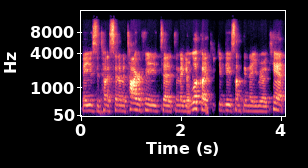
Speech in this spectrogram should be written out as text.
they used a ton of cinematography to, to make it look like you can do something that you really can't.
